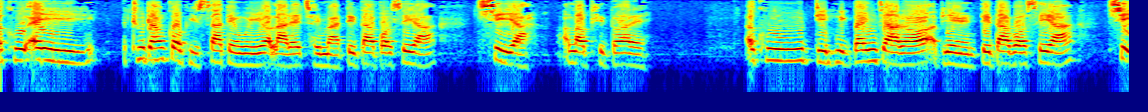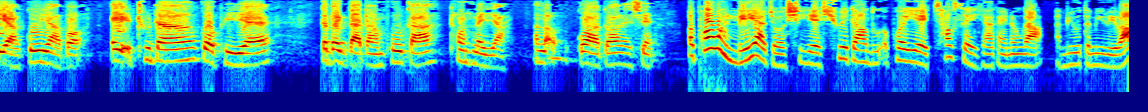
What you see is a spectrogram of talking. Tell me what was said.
အခုအဲ့အထူတန်းကော်ဖီစတင်ဝင်ရောက်လာတဲ့ချိန်မှာဒေတာပေါ့ဆေးရ800အလောက်ဖြစ်သွားတယ်အခုဒီနှစ်ပိုင်းကြတော့အပြင်ဒေတာပေါ့ဆေးရ800 900ပေါ့အဲ့အထူတန်းကော်ဖီရဲ့တပိုက်တာတန်ဖိုးက1200အဲ့လောက်ကွာသွားတယ်ရှင် အဖွဲ့ဝင်400ကျော်ရှိတဲ့ ရွှေတောင်သူအဖွဲ့ရဲ့60ရာခိုင်နှုန်းက အမျိုးသမီးတွေပါ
